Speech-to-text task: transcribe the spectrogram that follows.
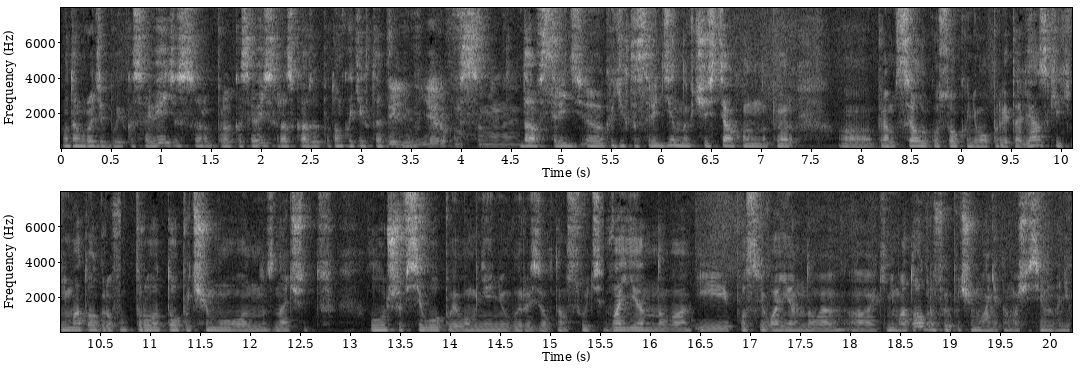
он там вроде бы и Косоветис, про Косоветис рассказывает, потом каких-то... Люмьеров он вспоминает. Да, в среди, каких-то среди срединных частях он, например, э, прям целый кусок у него про итальянский кинематограф, про то, почему он, значит, лучше всего, по его мнению, выразил там суть военного и послевоенного э, кинематографа, и почему они там очень сильно на них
